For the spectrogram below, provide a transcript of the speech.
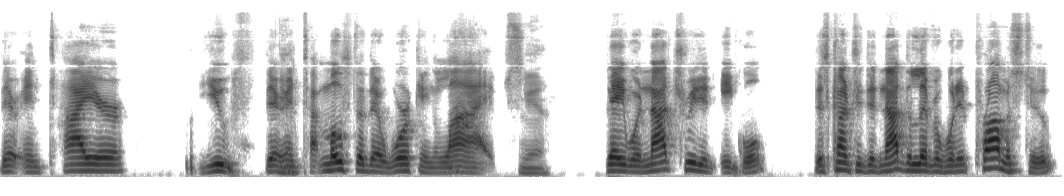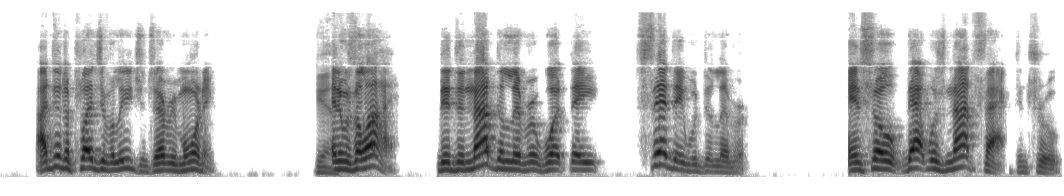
their entire youth, their yeah. entire most of their working lives. Yeah. They were not treated equal. This country did not deliver what it promised to. I did a Pledge of Allegiance every morning. Yeah. And it was a lie. They did not deliver what they said they would deliver. And so that was not fact and true.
